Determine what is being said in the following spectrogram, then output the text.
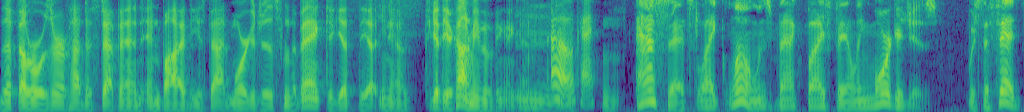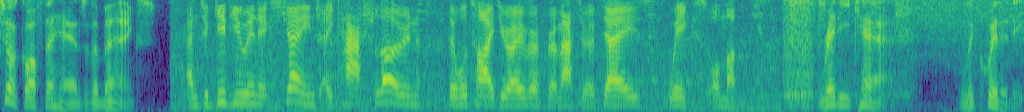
the Federal Reserve had to step in and buy these bad mortgages from the bank to get the you know to get the economy moving again. Oh, okay. Mm-hmm. Assets like loans backed by failing mortgages, which the Fed took off the hands of the banks. And to give you in exchange a cash loan that will tide you over for a matter of days, weeks, or months. Ready cash, liquidity.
